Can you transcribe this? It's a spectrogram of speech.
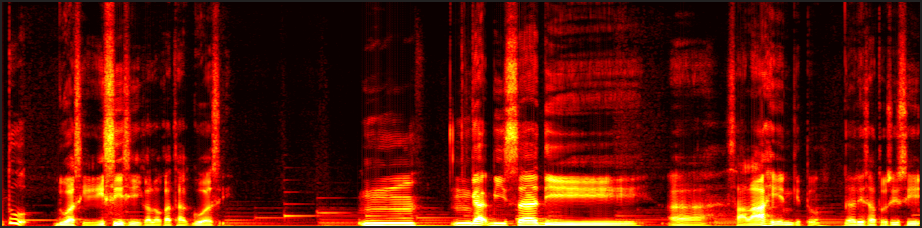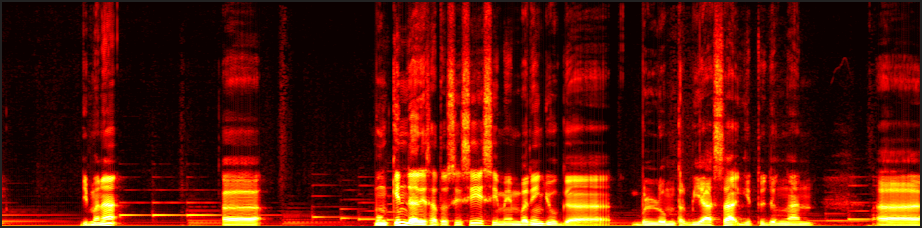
tuh dua sisi sih kalau kata gue sih. Hmm, nggak bisa di uh, salahin gitu dari satu sisi. Di mana uh, mungkin dari satu sisi si membernya juga belum terbiasa gitu dengan uh,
